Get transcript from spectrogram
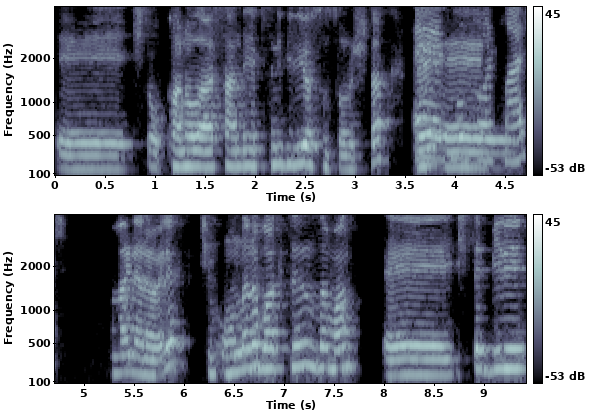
eee, işte o panolar, sen de hepsini biliyorsun sonuçta. Ve Evet, eee, moodboardlar. aynen öyle. Şimdi onlara baktığın zaman eee, işte biri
